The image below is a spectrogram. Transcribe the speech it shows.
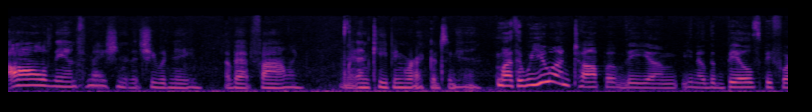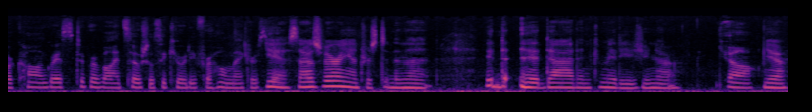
all of the information that she would need about filing and keeping records again. Martha, were you on top of the, um, you know, the bills before Congress to provide Social Security for homemakers? Yes, I was very interested in that. It, it died in committee, as you know. Yeah. Yeah.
